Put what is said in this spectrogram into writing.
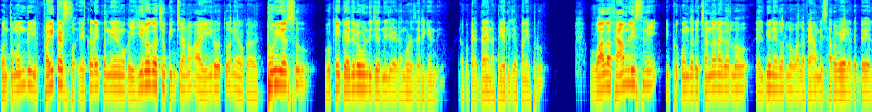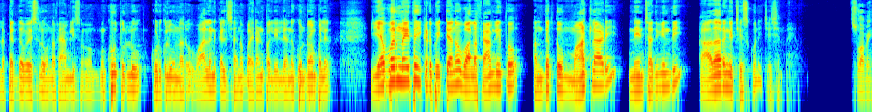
కొంతమంది ఫైటర్స్తో ఎక్కడైతే నేను ఒక హీరోగా చూపించానో ఆ హీరోతో నేను ఒక టూ ఇయర్స్ ఒకే గదిలో ఉండి జర్నీ చేయడం కూడా జరిగింది. ఒక పెద్ద ఆయన పేర్లు చెప్పను ఇప్పుడు. వాళ్ళ ఫ్యామిలీస్ని ఇప్పుడు కొందరు చందానగర్లో ఎల్బీ నగర్లో వాళ్ళ ఫ్యామిలీస్ అరవై ఏళ్ళ డెబ్బై ఏళ్ళ పెద్ద వయసులో ఉన్న ఫ్యామిలీస్ కూతుర్లు కొడుకులు ఉన్నారు. వాళ్ళని కలిశాను బైరాన్పల్లి వెళ్ళాను గుండ్రాంపల్లి. ఎవరినైతే ఇక్కడ పెట్టానో వాళ్ళ ఫ్యామిలీతో అందరితో మాట్లాడి నేను చదివింది ఆధారంగా చేసుకొని చేశాను భయ్య. స్వామి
